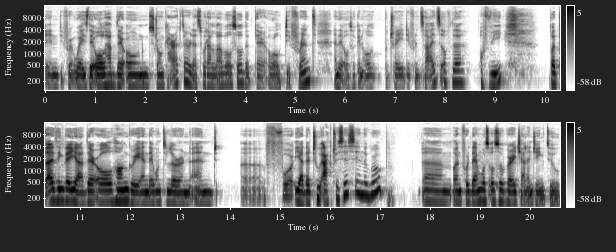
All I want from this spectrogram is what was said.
in different ways. They all have their own strong character. That's what I love. Also that they're all different, and they also can all portray different sides of the of V. But I think they yeah they're all hungry and they want to learn and uh, for yeah there are two actresses in the group um, and for them was also very challenging to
